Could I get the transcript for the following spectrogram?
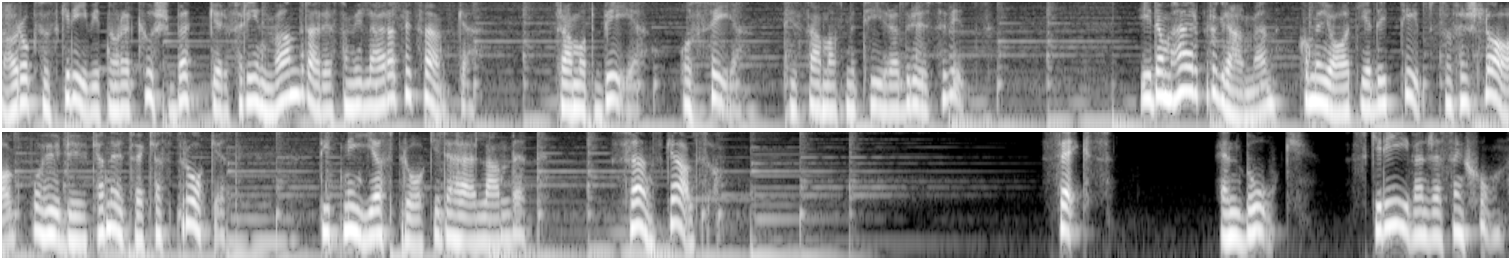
Jag har också skrivit några kursböcker för invandrare som vill lära sig svenska. Framåt B och C tillsammans med Tyra Brusewitz. I de här programmen kommer jag att ge dig tips och förslag på hur du kan utveckla språket. Ditt nya språk i det här landet. Svenska alltså. 6. En bok. Skriv en recension.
